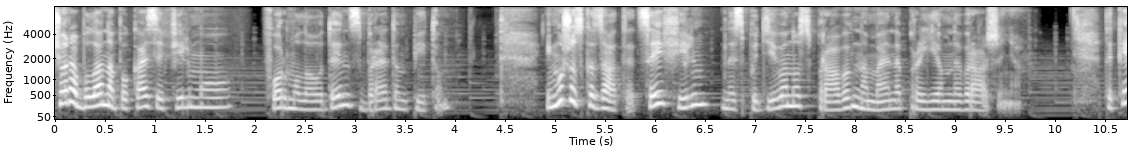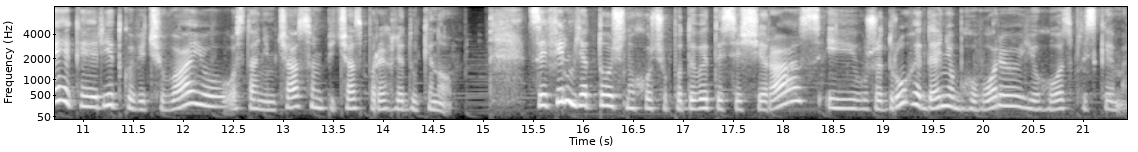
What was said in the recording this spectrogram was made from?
Учора була на показі фільму Формула 1 з Бредом Пітом. І мушу сказати, цей фільм несподівано справив на мене приємне враження. Таке, яке я рідко відчуваю останнім часом під час перегляду кіно. Цей фільм я точно хочу подивитися ще раз і вже другий день обговорюю його з близькими.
